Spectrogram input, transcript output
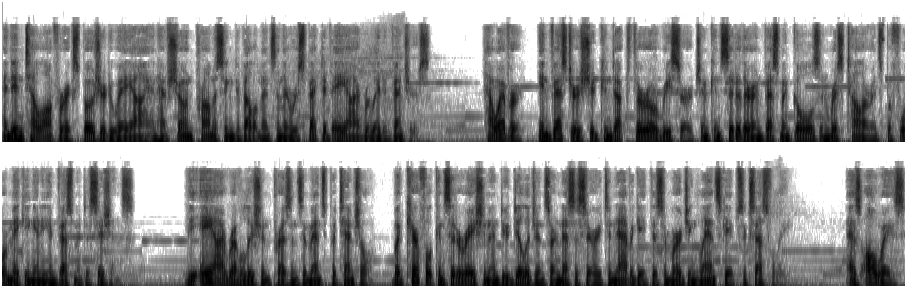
and Intel offer exposure to AI and have shown promising developments in their respective AI related ventures. However, investors should conduct thorough research and consider their investment goals and risk tolerance before making any investment decisions. The AI revolution presents immense potential, but careful consideration and due diligence are necessary to navigate this emerging landscape successfully. As always,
